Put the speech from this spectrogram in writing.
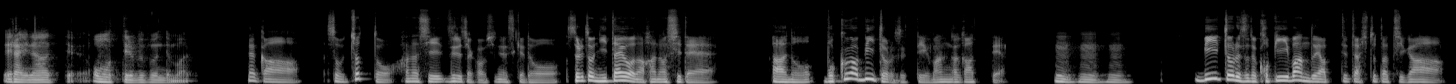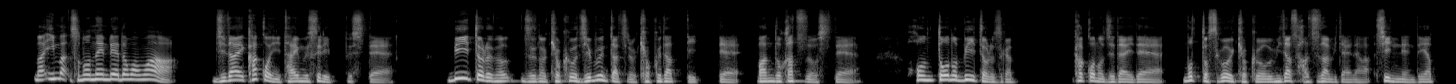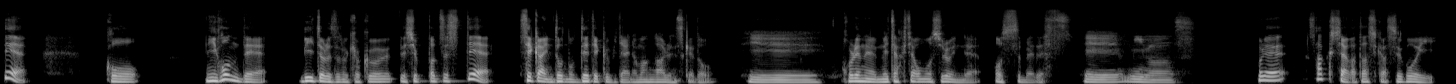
偉いなって思ってる部分でもある。なんか、そう、ちょっと話ずれちゃうかもしれないですけど、それと似たような話で、あの、僕はビートルズっていう漫画があって、うんうんビートルズのコピーバンドやってた人たちが、まあ今、その年齢のまま、時代過去にタイムスリップして、ビートルズの曲を自分たちの曲だって言って、バンド活動して、本当のビートルズが過去の時代でもっとすごい曲を生み出すはずだみたいな信念でやって、こう、日本でビートルズの曲で出発して、世界にどんどん出てくみたいな漫画あるんですけど、へえ、これね、めちゃくちゃ面白いんで、おすすめです。へえ、見ます。これ、作者が確かすごい、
